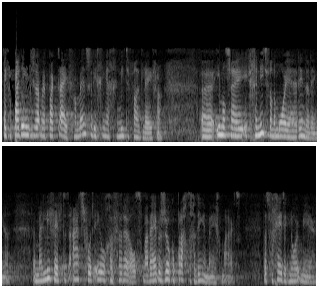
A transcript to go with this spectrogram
Even een paar dingetjes uit mijn praktijk, van mensen die gingen genieten van het leven. Uh, iemand zei, ik geniet van de mooie herinneringen. mijn lief heeft het aards voor het eeuwige verruild, maar we hebben zulke prachtige dingen meegemaakt. Dat vergeet ik nooit meer.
